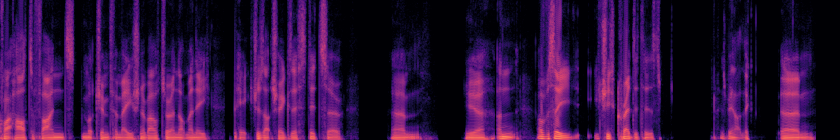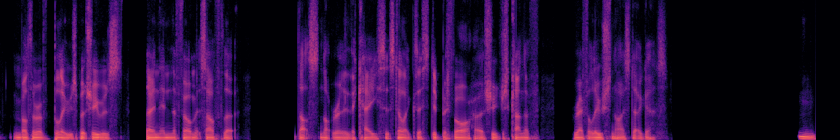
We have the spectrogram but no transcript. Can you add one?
quite hard to find much information about her and not many pictures actually existed. So um yeah, and obviously she's credited as as being like the um mother of blues, but she was saying in the film itself that that's not really the case. It still existed before her. She just kind of revolutionized it, I guess. Mm.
